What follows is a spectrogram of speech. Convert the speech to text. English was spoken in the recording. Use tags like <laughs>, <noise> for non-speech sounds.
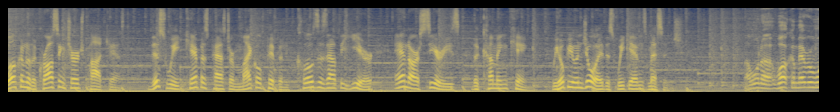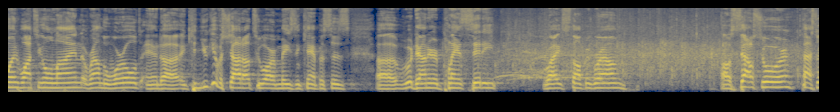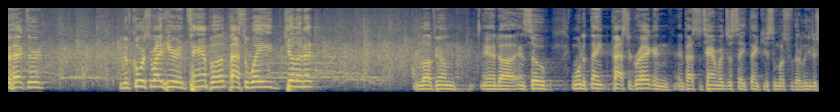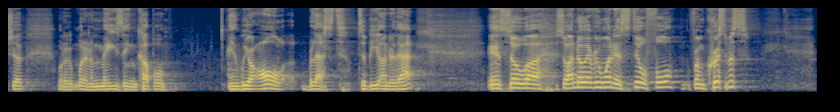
Welcome to the Crossing Church Podcast. This week, campus pastor Michael Pippin closes out the year and our series, The Coming King. We hope you enjoy this weekend's message. I want to welcome everyone watching online around the world. And, uh, and can you give a shout out to our amazing campuses? Uh, we're down here in Plant City, right? Stomping ground. Our South Shore, Pastor Hector. And of course, right here in Tampa, Pastor Wade killing it. Love him. And, uh, and so I want to thank Pastor Greg and, and Pastor Tamara. Just say thank you so much for their leadership. What, a, what an amazing couple. And we are all blessed to be under that. And so, uh, so I know everyone is still full from Christmas.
